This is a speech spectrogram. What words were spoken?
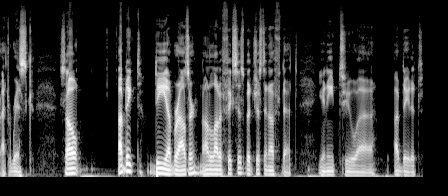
at risk. So, update the uh, browser. Not a lot of fixes, but just enough that you need to uh, update it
